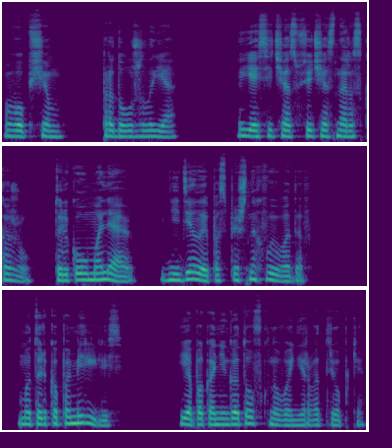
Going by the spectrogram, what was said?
«В общем», – продолжила я, – «я сейчас все честно расскажу, только умоляю, не делай поспешных выводов. Мы только помирились. Я пока не готов к новой нервотрепке.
